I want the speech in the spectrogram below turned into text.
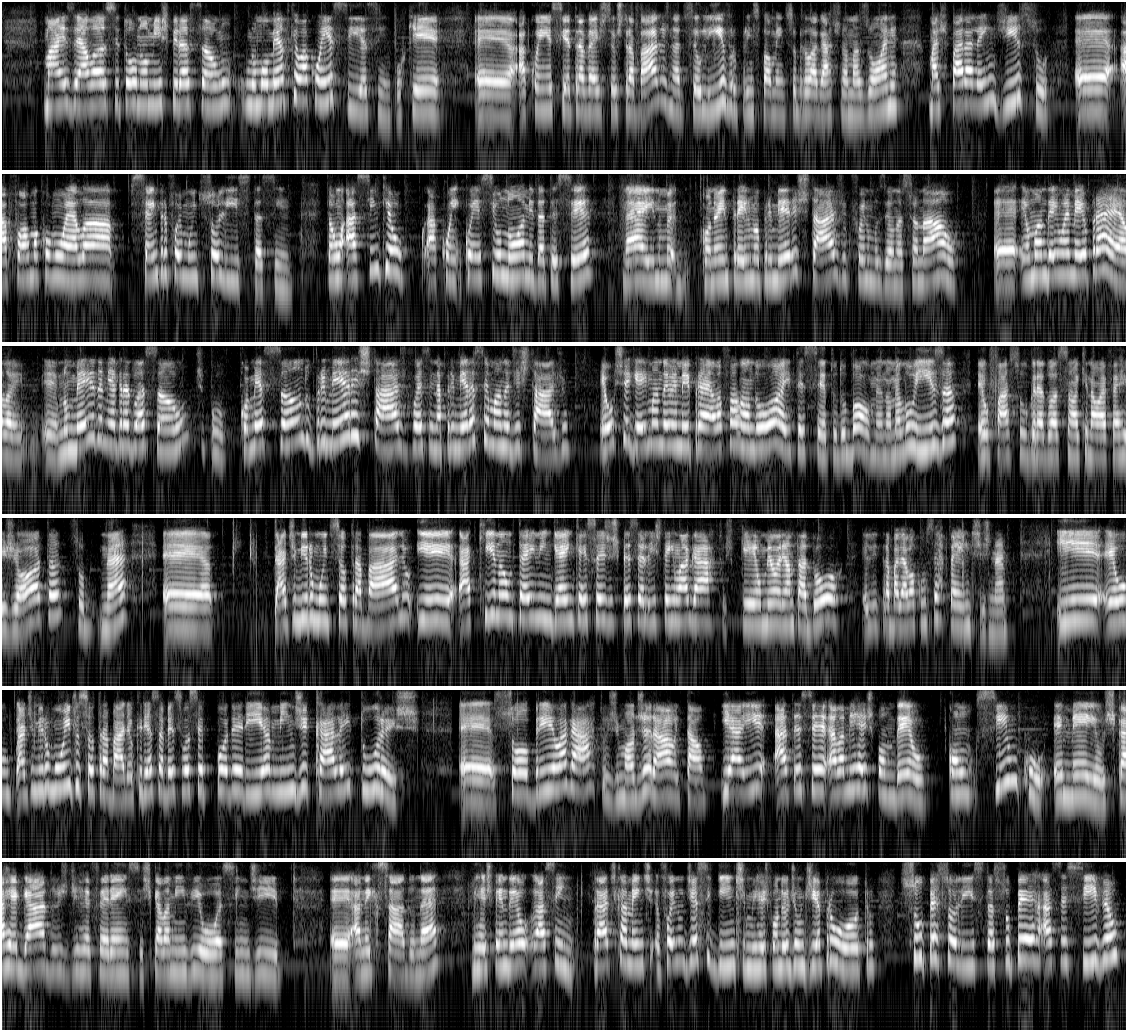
mas ela se tornou minha inspiração no momento que eu a conheci, assim, porque é, a conheci através de seus trabalhos, né, do seu livro, principalmente sobre lagartos na Amazônia, mas para além disso, é, a forma como ela sempre foi muito solícita, assim. Então, assim que eu conheci o nome da TC, né, e meu, quando eu entrei no meu primeiro estágio, que foi no Museu Nacional, é, eu mandei um e-mail para ela. No meio da minha graduação, tipo, começando o primeiro estágio, foi assim, na primeira semana de estágio, eu cheguei e mandei um e-mail para ela falando: Oi, TC, tudo bom? Meu nome é Luísa, eu faço graduação aqui na UFRJ, sou, né? É, admiro muito seu trabalho e aqui não tem ninguém que seja especialista em lagartos, porque o meu orientador, ele trabalhava com serpentes, né? E eu admiro muito o seu trabalho. Eu queria saber se você poderia me indicar leituras é, sobre lagartos, de modo geral e tal. E aí a TC, ela me respondeu com cinco e-mails carregados de referências que ela me enviou, assim, de é, anexado, né? Me respondeu, assim, praticamente, foi no dia seguinte, me respondeu de um dia para o outro, super solícita, super acessível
